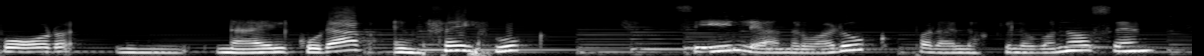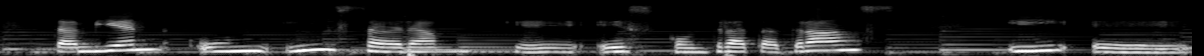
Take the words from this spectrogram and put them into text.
por Nael Curab en Facebook, ¿sí? Leandro Baruch, para los que lo conocen. También un Instagram que es Contrata Trans, y eh,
